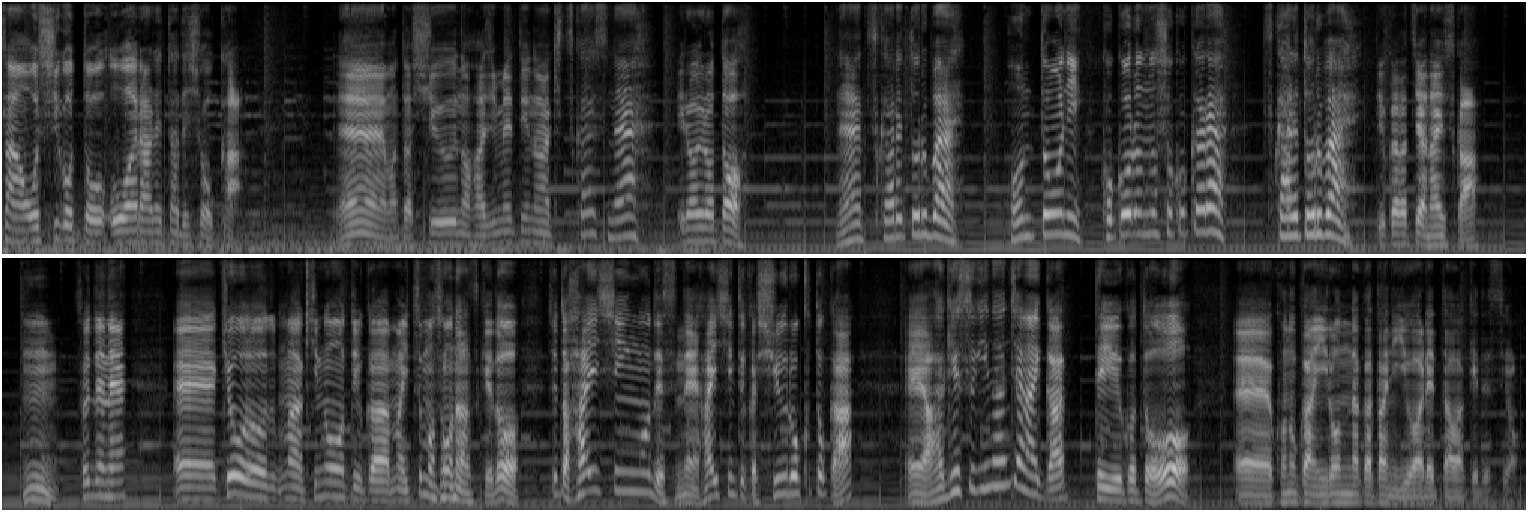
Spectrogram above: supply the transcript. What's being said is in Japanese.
さんお仕事終わられたでしょうか？ねえまた週の初めっていうのはきつかいですね。いろいろと。ねえ疲れとるばい。本当に心の底から疲れとるばいっていう形じゃないですか？うん。それでねえー、今日、まあ昨日というか、まあいつもそうなんですけど、ちょっと配信をですね、配信というか収録とか、えー、上げすぎなんじゃないかっていうことを、えー、この間いろんな方に言われたわけですよ。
